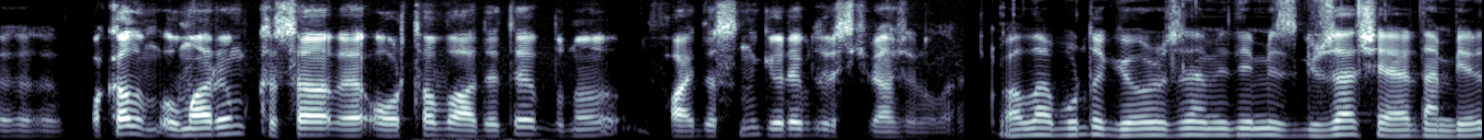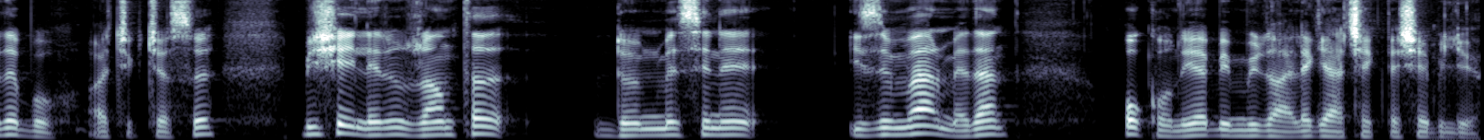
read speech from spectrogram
Ee, bakalım umarım kısa ve orta vadede bunu faydasını görebiliriz kiracılar olarak. Valla burada gözlemlediğimiz güzel şeylerden biri de bu açıkçası. Bir şeylerin ranta dönmesine izin vermeden o konuya bir müdahale gerçekleşebiliyor.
